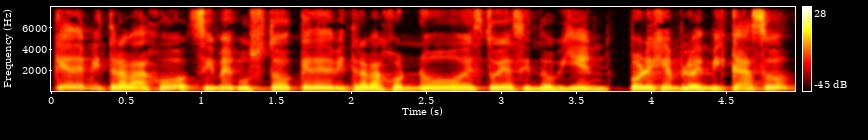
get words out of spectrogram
qué de mi trabajo sí me gustó, qué de mi trabajo no estoy haciendo bien. Por ejemplo, en mi caso,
